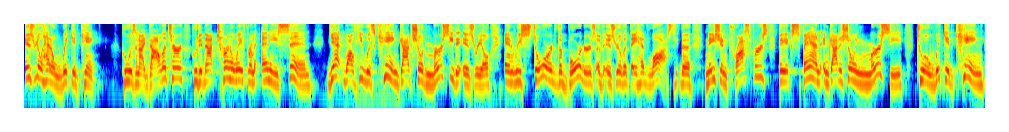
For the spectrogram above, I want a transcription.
Israel had a wicked king who was an idolater, who did not turn away from any sin. Yet while he was king, God showed mercy to Israel and restored the borders of Israel that they had lost. The nation prospers, they expand, and God is showing mercy to a wicked king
